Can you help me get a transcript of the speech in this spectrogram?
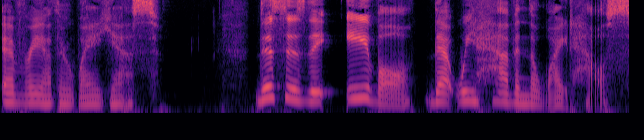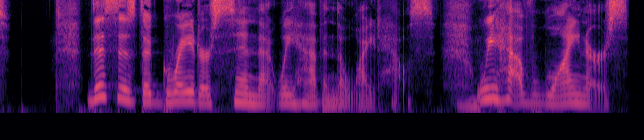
every other way, yes. This is the evil that we have in the White House. This is the greater sin that we have in the White House. Mm-hmm. We have whiners.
